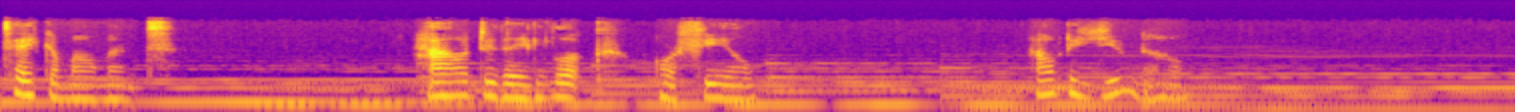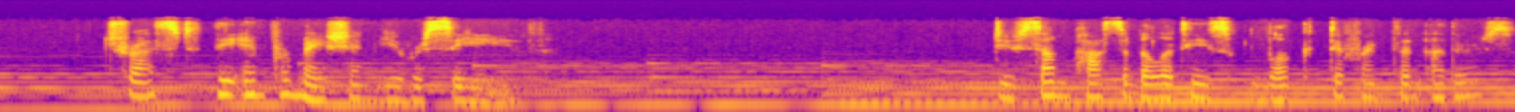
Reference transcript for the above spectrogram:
Take a moment. How do they look or feel? How do you know? Trust the information you receive. Do some possibilities look different than others?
